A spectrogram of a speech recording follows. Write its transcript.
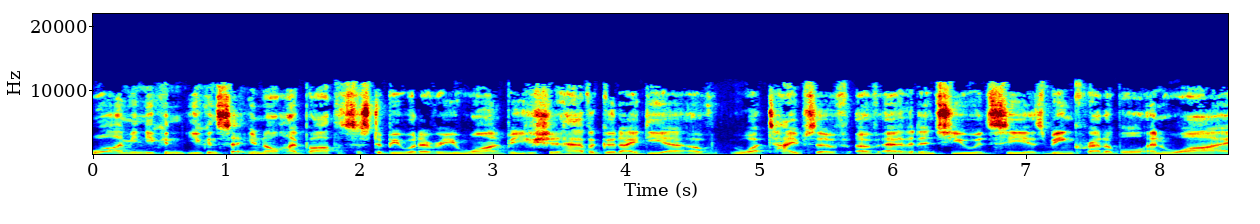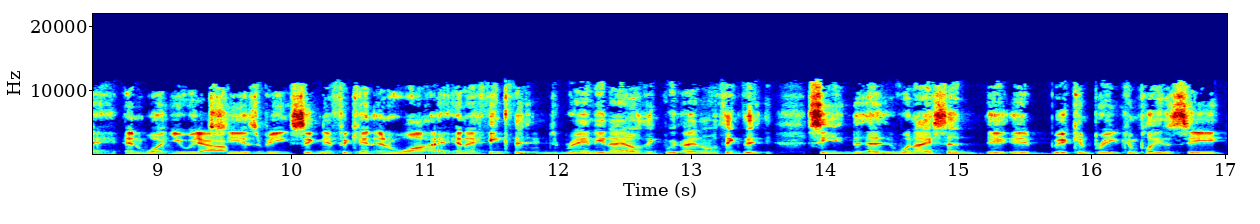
Well, I mean, you can you can set your null hypothesis to be whatever you want, but you should have a good idea of what types of, of evidence you would see as being credible and why, and what you would Yeah. see as being significant and why. And I think that Randy and I don't think we, I don't think that see uh, when I said it, it, it can breed complacency,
